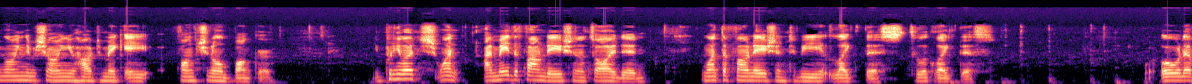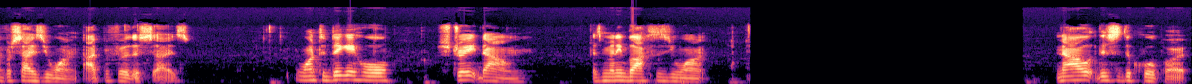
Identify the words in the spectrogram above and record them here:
I'm going to be showing you how to make a functional bunker. You pretty much want, I made the foundation, that's all I did. You want the foundation to be like this, to look like this. Or whatever size you want. I prefer this size. You want to dig a hole straight down. As many blocks as you want. Now, this is the cool part.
